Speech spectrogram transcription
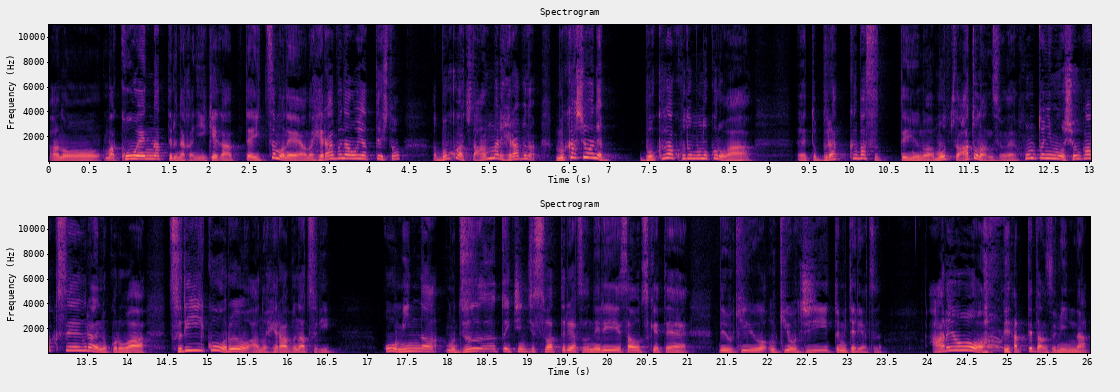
あの、まあ、公園になってる中に池があって、いつもね、あの、ヘラブナをやってる人、僕はちょっとあんまりヘラブナ、昔はね、僕が子供の頃は、えっと、ブラックバスっていうのはもうちょっと後なんですよね。本当にもう小学生ぐらいの頃は、釣りイコール、あの、ヘラブナ釣り。をみんなもうずーっと一日座ってるやつ、練り餌をつけて、で、浮きを、浮きをじーっと見てるやつ。あれを やってたんですよ、みんな。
